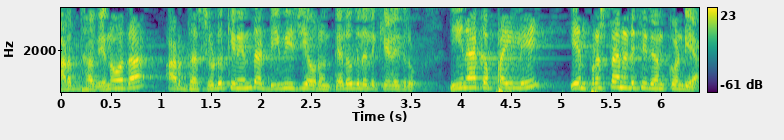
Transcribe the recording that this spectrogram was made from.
ಅರ್ಧ ವಿನೋದ, ಅರ್ಧ ಸಿಡುಕಿನಿಂದ ಜಿ ಅವರನ್ನು ತೆಲುಗಿನಲ್ಲಿ ಕೇಳಿದ್ರು. ನೀನಾಕಪ್ಪ ಇಲ್ಲಿ? ಏನ್ ಪ್ರಶ್ನೆ ನಡೀತಿದೆ ಅಂದ್ಕೊಂಡ್ಯಾ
